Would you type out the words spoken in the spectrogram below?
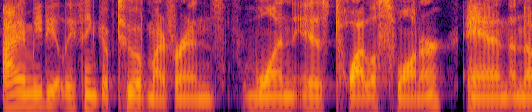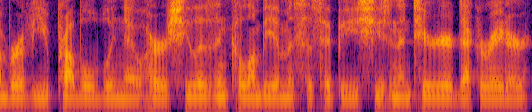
I immediately think of two of my friends. One is Twyla Swanner, and a number of you probably know her. She lives in Columbia, Mississippi. She's an interior decorator,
